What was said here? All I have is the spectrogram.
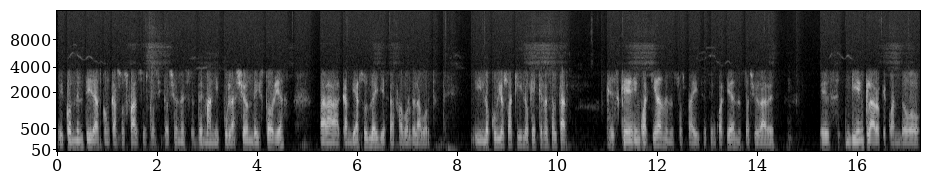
eh, con mentiras, con casos falsos, con situaciones de manipulación de historias, para cambiar sus leyes a favor del aborto. Y lo curioso aquí, lo que hay que resaltar, es que en cualquiera de nuestros países, en cualquiera de nuestras ciudades, es bien claro que cuando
